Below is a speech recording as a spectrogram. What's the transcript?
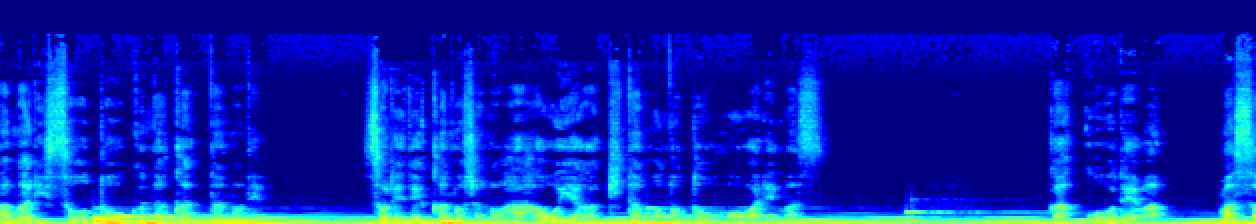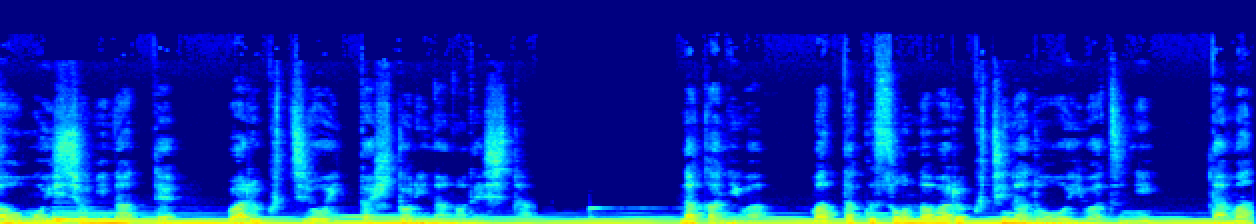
あまりそう遠くなかったのでそれで彼女の母親が来たものと思われます。学校では正雄も一緒になって悪口を言った一人なのでした。中には全くそんな悪口などを言わずに黙っ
